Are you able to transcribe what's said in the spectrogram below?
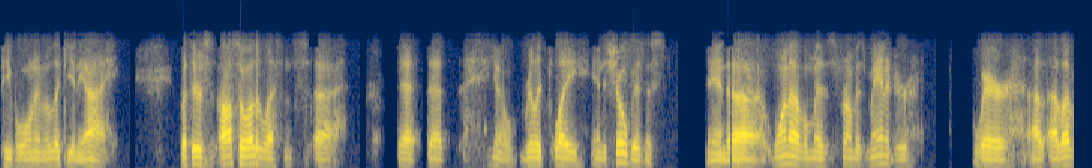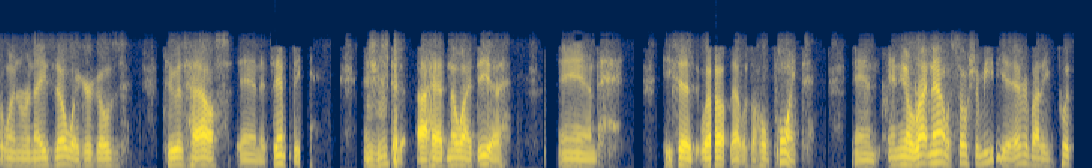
people want to lick you in the eye. But there's also other lessons uh, that that you know really play into show business, and uh, one of them is from his manager, where I, I love it when Renee Zellweger goes to his house and it's empty, and mm-hmm. she said I had no idea, and he said, well, that was the whole point. And and you know, right now with social media, everybody puts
